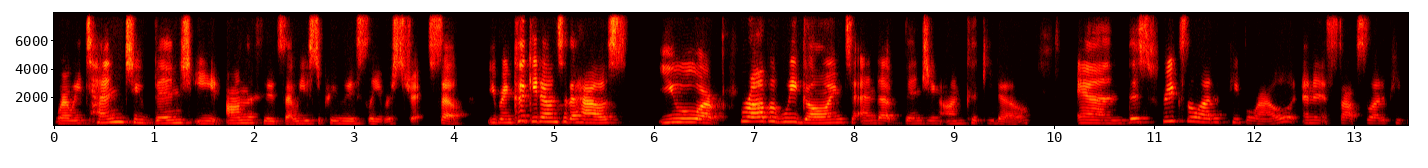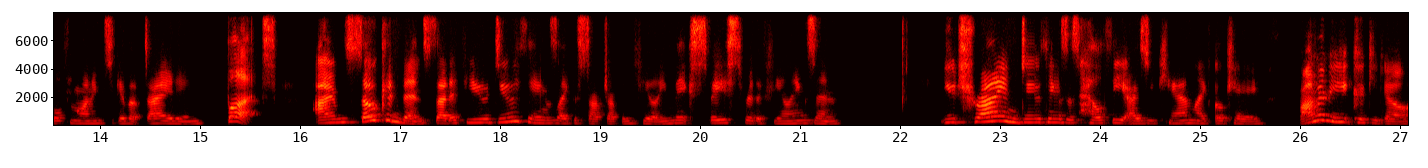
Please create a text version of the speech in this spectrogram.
where we tend to binge eat on the foods that we used to previously restrict. So you bring cookie dough into the house you are probably going to end up binging on cookie dough. And this freaks a lot of people out and it stops a lot of people from wanting to give up dieting. But I'm so convinced that if you do things like the stop, drop, and feel, you make space for the feelings and you try and do things as healthy as you can. Like, okay, if I'm going to eat cookie dough,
